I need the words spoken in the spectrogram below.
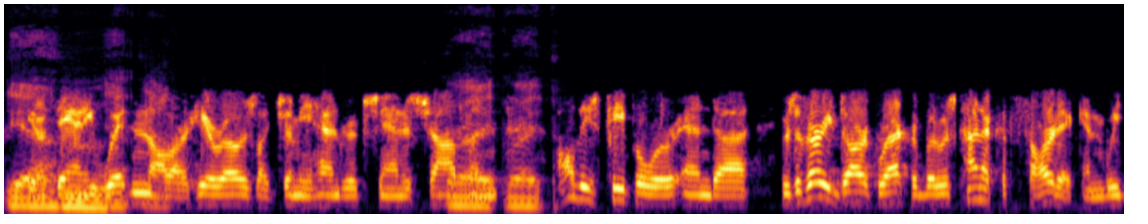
Yeah. You know, Danny Mm, Whitten, yeah. all our heroes like Jimi Hendrix, Janis Joplin. Right, right. all these people were and uh it was a very dark record but it was kind of cathartic and we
